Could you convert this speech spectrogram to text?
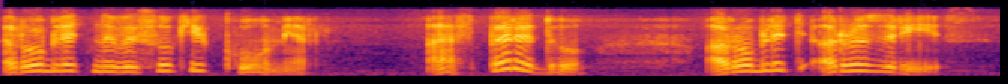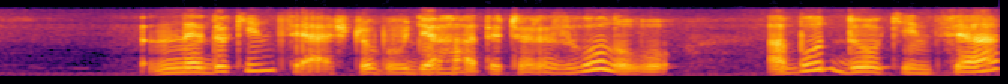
роблять невисокий комір, а спереду роблять розріз не до кінця, щоб вдягати через голову, або до кінця,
